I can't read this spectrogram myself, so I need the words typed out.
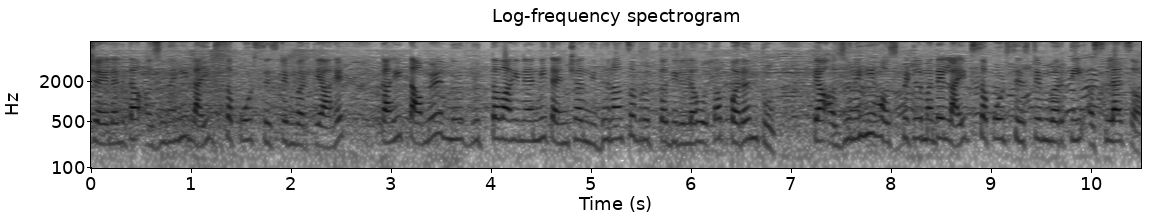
जयललिता अजूनही लाईफ सपोर्ट सिस्टीमवरती आहेत काही तामिळ वृत्तवाहिन्यांनी त्यांच्या निधनाचं वृत्त दिलेलं होतं परंतु त्या अजूनही हॉस्पिटलमध्ये लाईफ सपोर्ट सिस्टीमवरती असल्याचं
